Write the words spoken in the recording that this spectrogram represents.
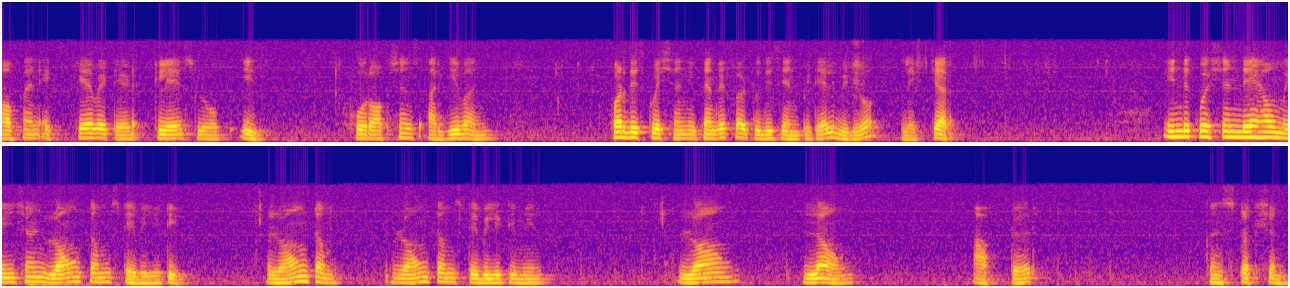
of an excavated clay slope is Four options are given. For this question you can refer to this NPTEL video lecture. In the question they have mentioned long-term stability. Long-term long-term stability means long long after construction.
